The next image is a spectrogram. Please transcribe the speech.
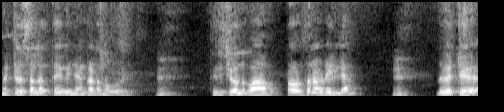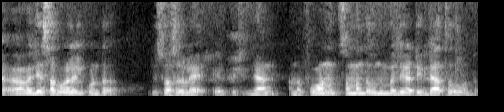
മറ്റൊരു സ്ഥലത്തേക്ക് ഞാൻ കടന്നുപോയത്. തിരിച്ചു വന്നപ്പോൾ ആ പ്രവർത്തനം അവിടെ ഇല്ല. ഇത് മറ്റ് വലിയ സഭകളിൽ കൊണ്ട് വിശ്വാസികളെ ഏൽപ്പിച്ചു. ഞാൻ അന്ന് ഫോൺ സംബന്ധമൊന്നും വലിയതായിട്ട് ഇല്ലാത്തതുകൊണ്ട്.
